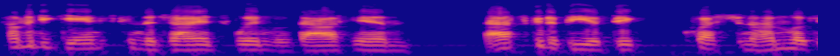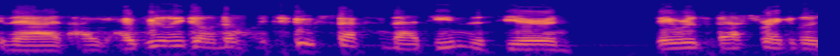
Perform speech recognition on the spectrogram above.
How many games can the Giants win without him? That's going to be a big question I'm looking at. I, I really don't know what to expect from that team this year. And they were the best regular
